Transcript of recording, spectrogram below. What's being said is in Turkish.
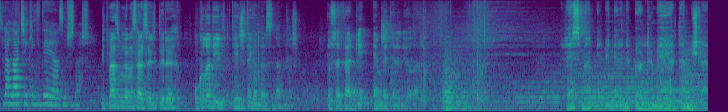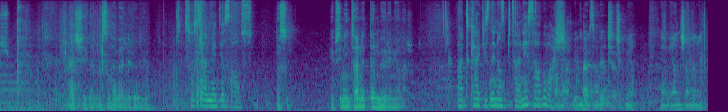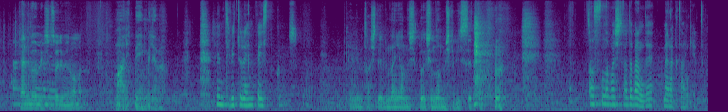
Silahlar çekildi diye yazmışlar. Bitmez bunların serserilikleri. Okula değil, tecrite göndersinler bunları. Bu seferki en beteri diyorlar. Resmen birbirlerini öldürmeye yeltenmişler. Her şeyden nasıl haberleri oluyor? Sosyal medya sağ olsun. Nasıl? Hepsini internetten mi öğreniyorlar? Artık herkesin en az bir tane hesabı var. Vallahi benim dersimde hiç çıkmıyor. Yani yanlış anlamayın. Kendimi övmek için söylemiyorum ama. Malik Bey'in bile mi? Hem Twitter hem Facebook var. Kendimi taş devrinden yanlışlıkla ışınlanmış gibi hissettim. Aslında başlarda ben de meraktan girdim.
